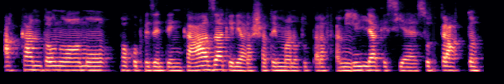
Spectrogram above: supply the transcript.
accanto a un uomo poco presente in casa, che le ha lasciato in mano tutta la famiglia, che si è sottratto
